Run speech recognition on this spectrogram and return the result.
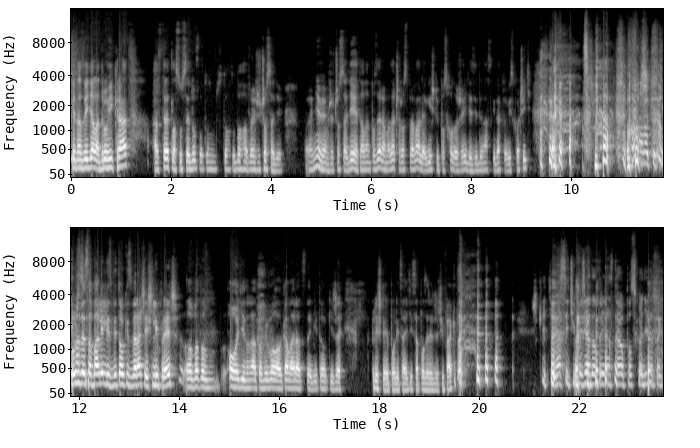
Keď nás videla druhýkrát a stretla susedu potom z tohto doha, hovorí, že čo sa deje. Hovorím, neviem, že čo sa deje, tá len pozerám a dačo rozprávali, ak išli po schodoch, že ide z 11 takto vyskočiť. Ti Už sme sa balili z bytovky, sme radšej šli preč, lebo potom o hodinu na to mi volal kamarát z tej bytovky, že prišli aj policajti sa pozrieť, že či fakt. Keď hasiči bežia do 13. poschodia, tak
